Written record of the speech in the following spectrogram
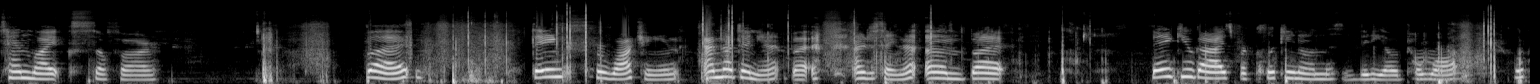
10 likes so far. But thanks for watching. I'm not done yet, but I'm just saying that. Um, but thank you guys for clicking on this video to watch. Whoop.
